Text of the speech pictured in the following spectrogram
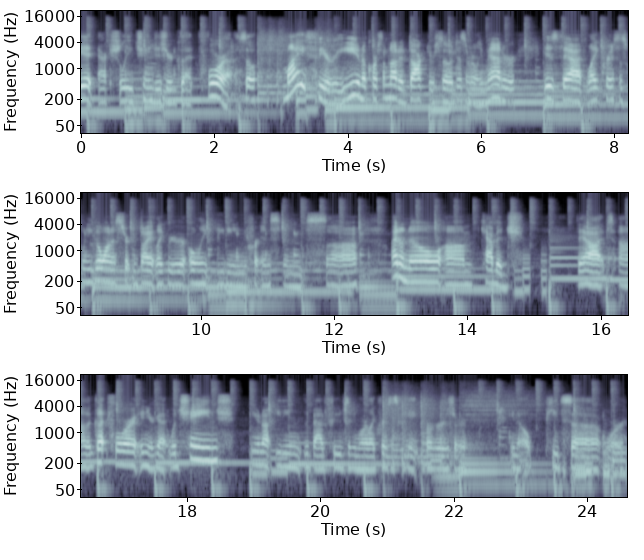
it actually changes your gut flora. So, my theory, and of course, I'm not a doctor, so it doesn't really matter, is that, like, for instance, when you go on a certain diet, like we're only eating, for instance, uh, I don't know, um, cabbage, that uh, the gut flora in your gut would change. You're not eating the bad foods anymore, like, for instance, if you ate burgers or you know, pizza or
